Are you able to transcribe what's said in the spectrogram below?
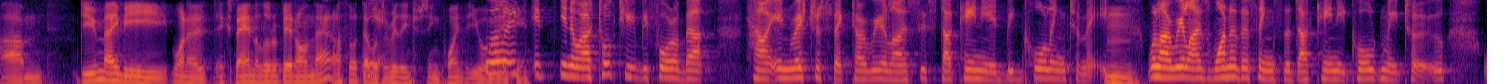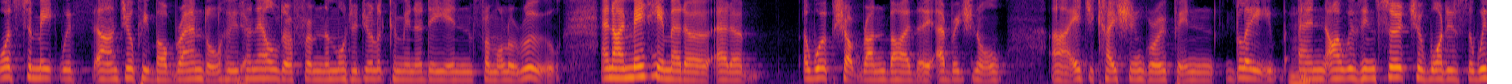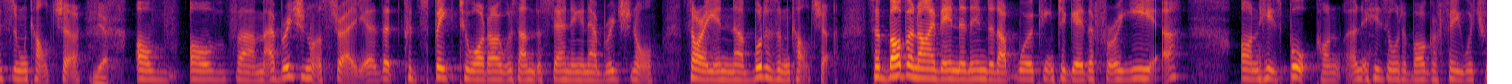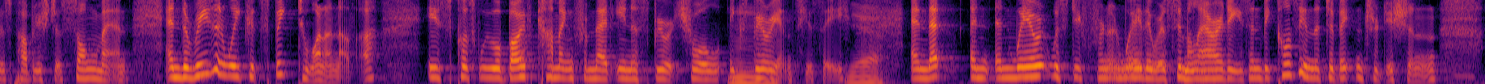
Do you maybe want to expand a little bit on that? I thought that was a really interesting point that you were Well, making. it, it, you know, I talked to you before about how in retrospect I realised this Dakini had been calling to me. Hmm. Well, I realised one of the things the Dakini called me to was to meet with uh, Tjilpi Bob Randall, who's Yep. an elder from the Mutitjulu community in from Uluru, and I met him at a at a, a workshop run by the Aboriginal. Uh, education group in Glebe, and I was in search of what is the wisdom culture Yep. of of um, Aboriginal Australia that could speak to what I was understanding in Aboriginal, sorry, in uh, Buddhism culture. So Bob and I then had ended up working together for a year on his book, on, on his autobiography, which was published as Songman. And the reason we could speak to one another is because we were both coming from that inner spiritual experience, you see Yeah. and that and, and where it was different and where there were similarities. And because in the tibetan tradition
